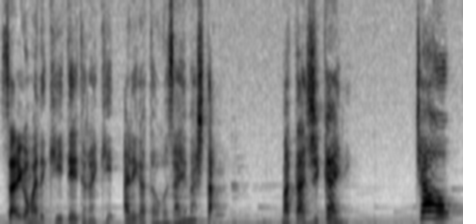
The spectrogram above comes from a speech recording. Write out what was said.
最後まで聞いていただきありがとうございました。また次回に。チャオ。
